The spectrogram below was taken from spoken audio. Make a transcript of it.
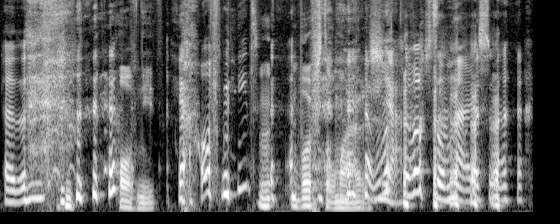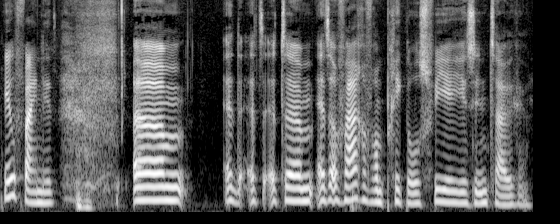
Eh, Of niet. ja, of niet? Worstel maar eens. Ja. Worstel maar eens. Heel fijn dit. Ehm, het, het, het, ehm, het ervaren van prikkels via je zintuigen.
